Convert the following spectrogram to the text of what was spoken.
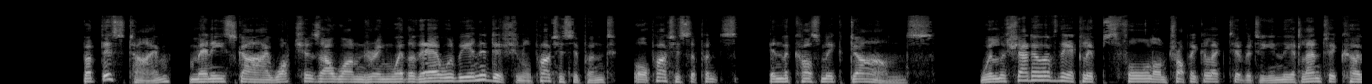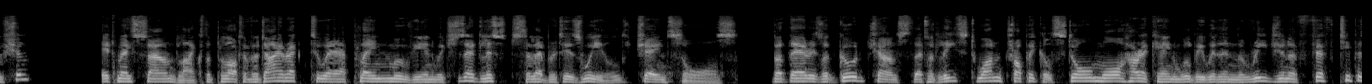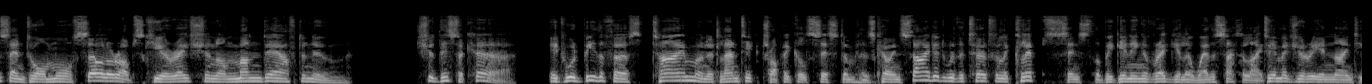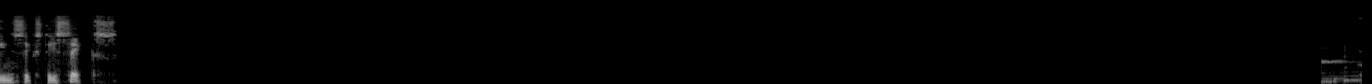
But this time, many sky watchers are wondering whether there will be an additional participant, or participants, in the cosmic dance. Will the shadow of the eclipse fall on tropical activity in the Atlantic Ocean? It may sound like the plot of a direct-to-airplane movie in which Z-list celebrities wield chainsaws. But there is a good chance that at least one tropical storm or hurricane will be within the region of 50% or more solar obscuration on Monday afternoon. Should this occur, it would be the first time an Atlantic tropical system has coincided with a total eclipse since the beginning of regular weather satellite imagery in 1966.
